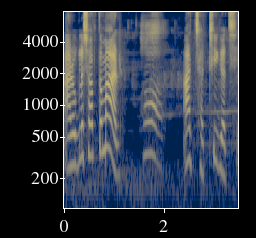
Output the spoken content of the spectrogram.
আর ওগুলো সব তোমার? হ্যাঁ। আচ্ছা ঠিক আছে।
